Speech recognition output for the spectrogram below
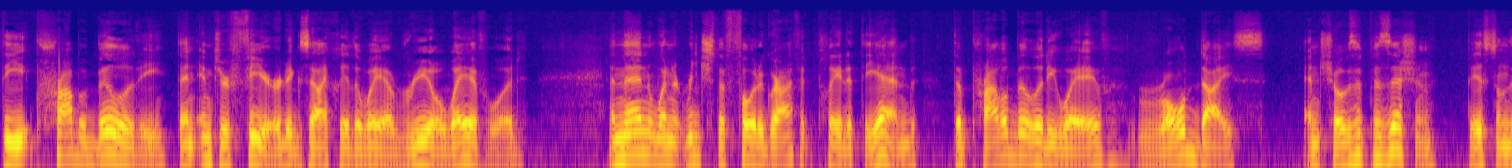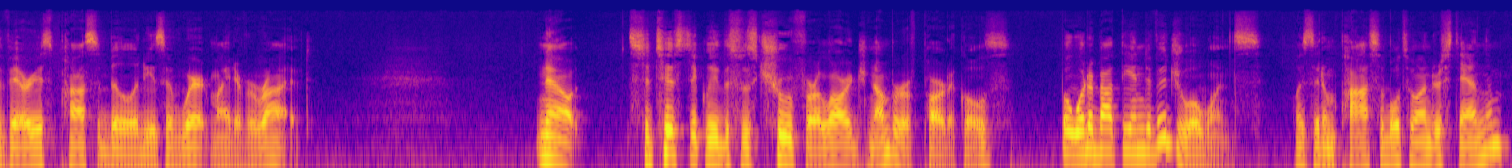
The probability then interfered exactly the way a real wave would, and then when it reached the photographic plate at the end, the probability wave rolled dice and chose a position based on the various possibilities of where it might have arrived. Now, statistically, this was true for a large number of particles, but what about the individual ones? Was it impossible to understand them?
